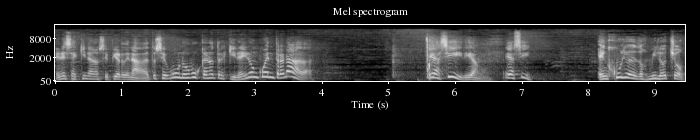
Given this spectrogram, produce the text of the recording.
en esa esquina no se pierde nada. Entonces uno busca en otra esquina y no encuentra nada. Es así, digamos, es así. En julio de 2008,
